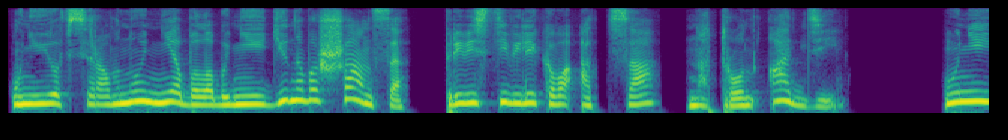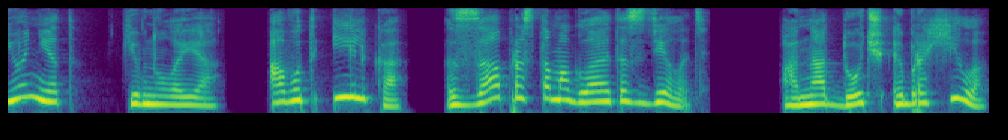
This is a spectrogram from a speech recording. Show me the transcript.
у нее все равно не было бы ни единого шанса привести великого отца на трон Адди». «У нее нет», — кивнула я. «А вот Илька запросто могла это сделать. Она дочь Эбрахила.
